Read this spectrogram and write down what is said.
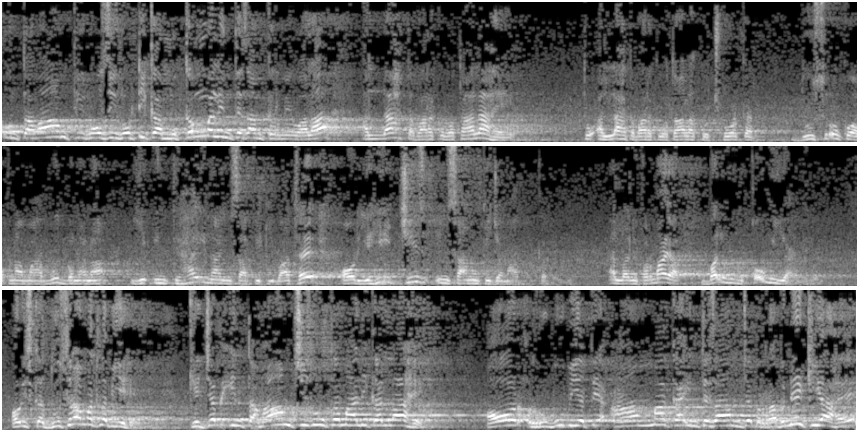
ان تمام کی روزی روٹی کا مکمل انتظام کرنے والا اللہ تبارک و تعالی ہے۔ تو اللہ تبارک و تعالیٰ کو چھوڑ کر دوسروں کو اپنا معبود بنانا یہ انتہائی نا انصافی کی بات ہے اور یہی چیز انسانوں کی جماعت کر رہی ہے۔ اللہ نے فرمایا، بل ہم قومی اور اس کا دوسرا مطلب یہ ہے کہ جب ان تمام چیزوں کا مالک اللہ ہے اور ربوبیت عامہ کا انتظام جب رب نے کیا ہے،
